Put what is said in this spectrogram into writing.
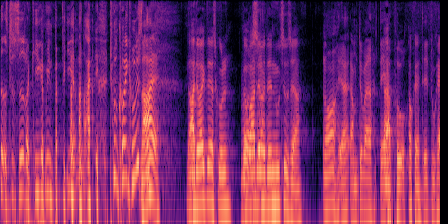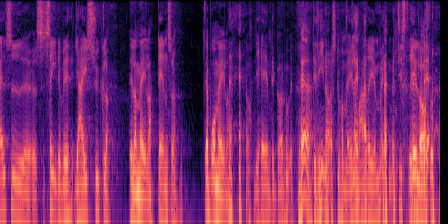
du sidder og kigger mine papirer. Nej. Du kunne ikke huske Nej. det? Nej, det var ikke det, jeg skulle. Det var bare det, med det nutids er. Nå, ja, jamen, det var det ja. er på. Okay. Det, du kan altid uh, se det ved, jeg cykler. Eller maler. Danser. Jeg bruger maler. ja, jamen, det gør du vel. Ja. Det ligner også, du har malet meget derhjemme med de striber Det er loftet.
